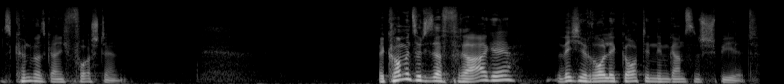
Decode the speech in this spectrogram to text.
Das können wir uns gar nicht vorstellen. Wir kommen zu dieser Frage, welche Rolle Gott in dem Ganzen spielt.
